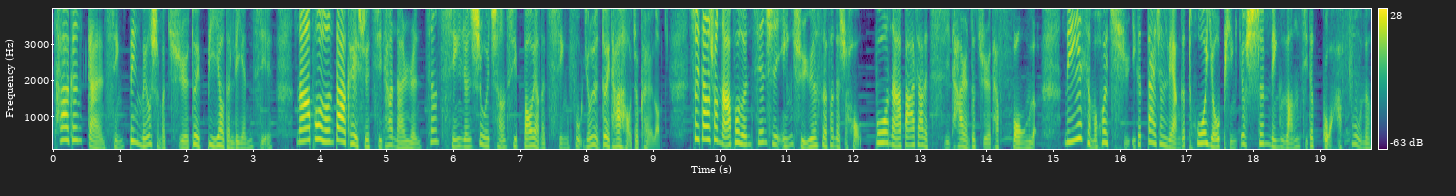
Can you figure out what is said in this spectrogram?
它跟感情并没有什么绝对必要的连结。拿破仑大可以学其他男人，将情人视为长期包养的情妇，永远对他好就可以了。所以当初拿破仑坚持迎娶约瑟芬的时候，波拿巴家的其他人都觉得他疯了。你怎么会娶一个带着两个拖油瓶又声名狼藉的寡妇呢？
